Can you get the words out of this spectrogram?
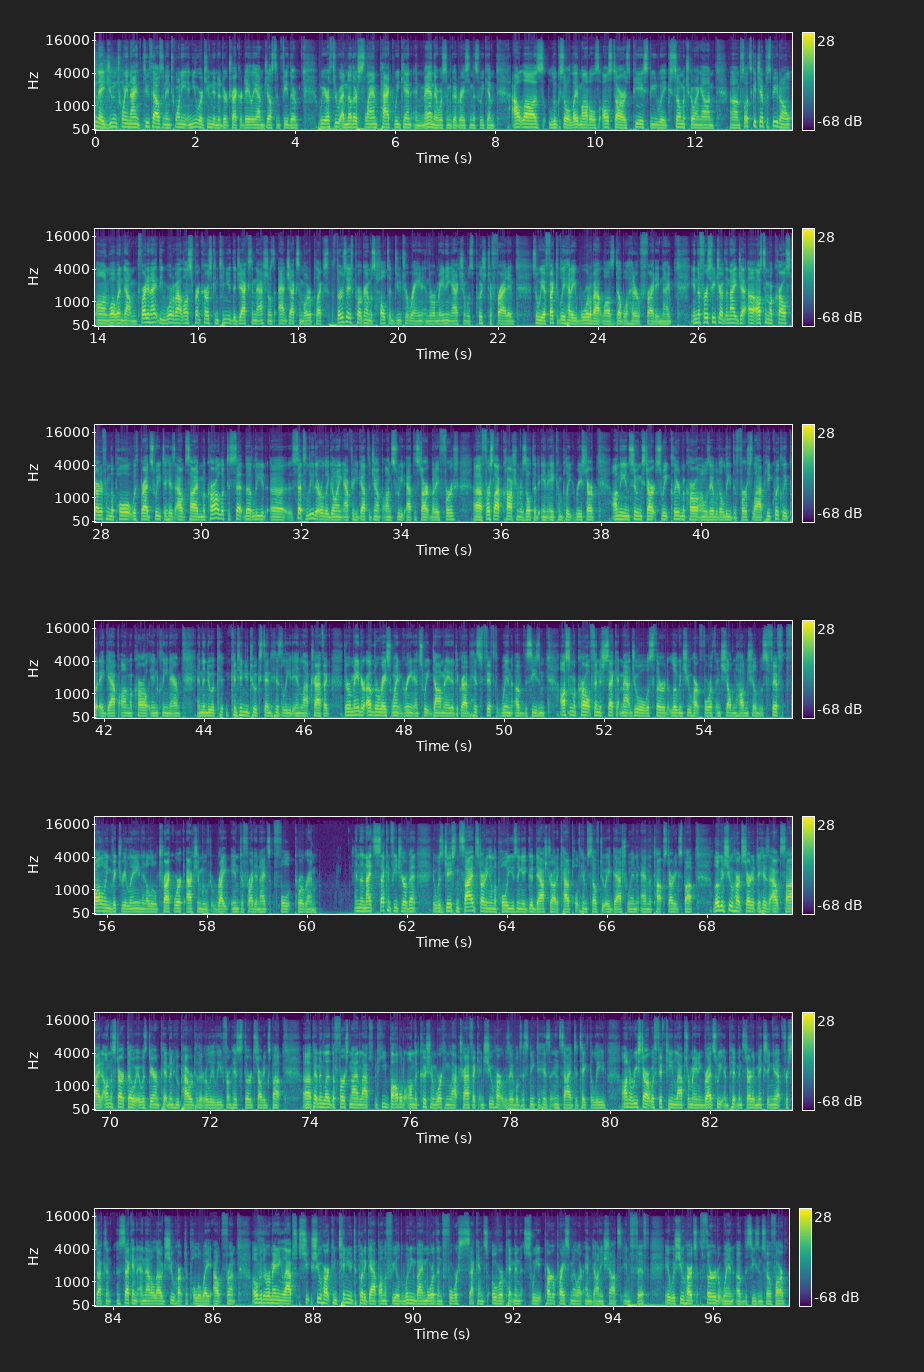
Monday, June 29th, 2020, and you are tuned into Dirt Tracker Daily. I'm Justin Fiedler. We are through another slam packed weekend, and man, there was some good racing this weekend. Outlaws, Lucas Oil Late Models, All Stars, PA Speed Week, so much going on. Um, so let's get you up to speed on, on what went down. Friday night, the World of Outlaws sprint cars continued the Jackson Nationals at Jackson Motorplex. Thursday's program was halted due to rain, and the remaining action was pushed to Friday. So we effectively had a World of Outlaws doubleheader Friday night. In the first feature of the night, uh, Austin McCarl started from the pole with Brad Sweet to his outside. McCarl looked to set the lead, uh, set to lead the early going after he got the jump on Sweet at the start, but a first uh, first lap caution resulted in a complete restart. On the ensuing start, Sweet cleared McCarl and was able to lead the first lap. He quickly put a gap on McCarl in clean air, and then to a, continued to extend his lead in lap traffic. The remainder of the race went green, and Sweet dominated to grab his fifth win of the season. Austin McCarl finished second. Matt Jewell was third. Logan Schuchart fourth, and Sheldon Haudenschild was fifth. Following victory lane and a little track work, action moved right into Friday night's full program. In the night's second feature event, it was Jason Sides starting on the pole using a good dash draw to catapult himself to a dash win and the top starting spot. Logan Schuchart started to his outside. On the start, though, it was Daryn Pittman who powered to the early lead from his third starting spot. Uh, Pittman led the first nine laps, but he bobbled on the cushion working lap traffic, and Schuchart was able to sneak to his inside to take the lead. On a restart with 15 laps remaining, Brad Sweet and Pittman started mixing it up for second, second and that allowed Schuchart to pull away out front. Over the remaining laps, Schuchart continued to put a gap on the field, winning by more than four four seconds over Pittman, Sweet, Parker Price Miller, and Donny Schatz in fifth. It was Schuchart's third win of the season so far.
